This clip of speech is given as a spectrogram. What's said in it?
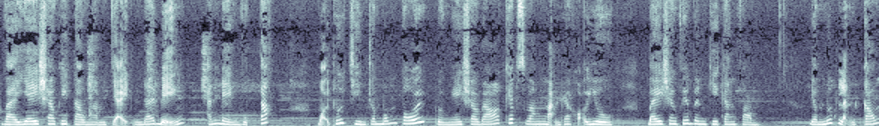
Vài giây sau khi tàu ngầm chạy đến đáy biển, ánh đèn vụt tắt, mọi thứ chìm trong bóng tối, rồi ngay sau đó Caps văng mạnh ra khỏi giường, bay sang phía bên kia căn phòng. Dòng nước lạnh cống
